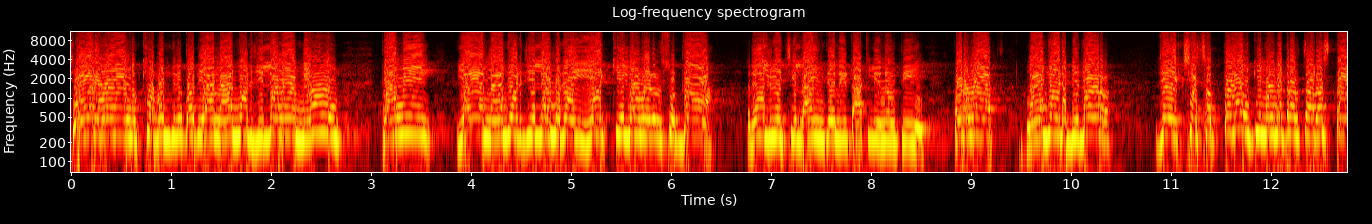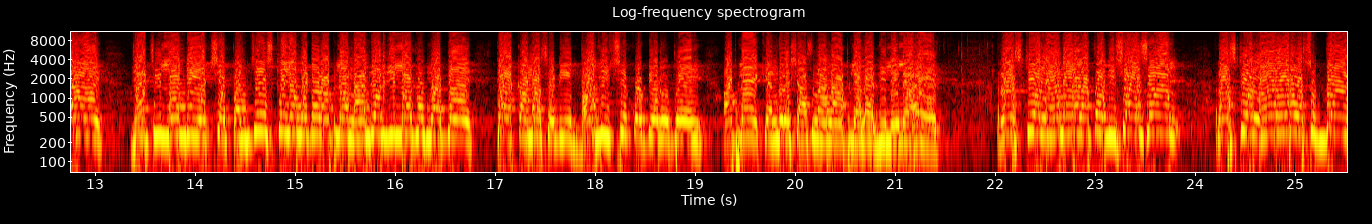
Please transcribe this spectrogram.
चार वेळा मुख्यमंत्रीपद या नांदेड जिल्ह्याला मिळून त्यांनी या नांदेड जिल्ह्यामध्ये एक किलोमीटर सुद्धा रेल्वेची लाईन त्यांनी टाकली नव्हती. परवाच नांदेड बिदर जे एकशे सत्तावन्न किलोमीटरचा रस्ता आहे ज्याची लांबी एकशे पंचवीस किलोमीटर आपल्या नांदेड जिल्ह्यातून जाते त्या कामासाठी बावीसशे कोटी रुपये आपल्या केंद्र शासनाला आपल्याला दिलेले आहेत. राष्ट्रीय महामार्गाचा विषय असेल राष्ट्रीय महामार्ग सुद्धा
